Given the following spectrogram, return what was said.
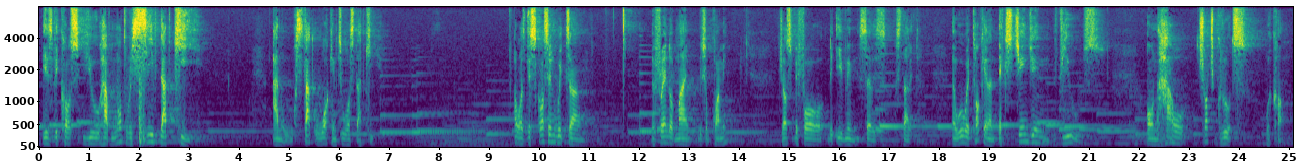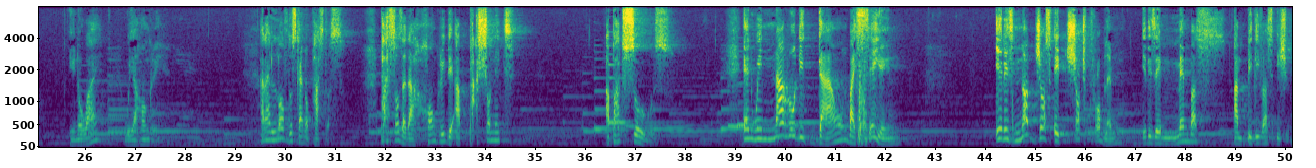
Is because you have not received that key and start walking towards that key. I was discussing with um, a friend of mine, Bishop Kwame, just before the evening service started. And we were talking and exchanging views on how church growth will come. You know why? We are hungry. And I love those kind of pastors. Pastors that are hungry, they are passionate about souls. And we narrowed it down by saying it is not just a church problem, it is a members and believers issue.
